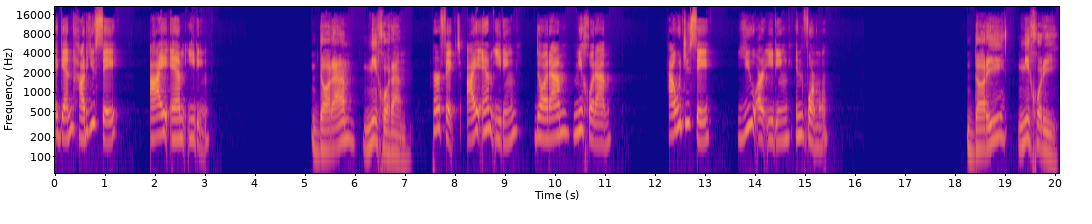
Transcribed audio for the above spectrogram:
Again, how do you say, I am eating? دارم میخورم. Perfect. I am eating. دارم میخورم. How would you say, you are eating informal? داری میخوری.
